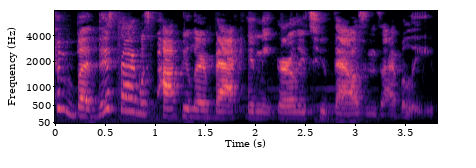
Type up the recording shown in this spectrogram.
but this bag was popular back in the early 2000s, I believe,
